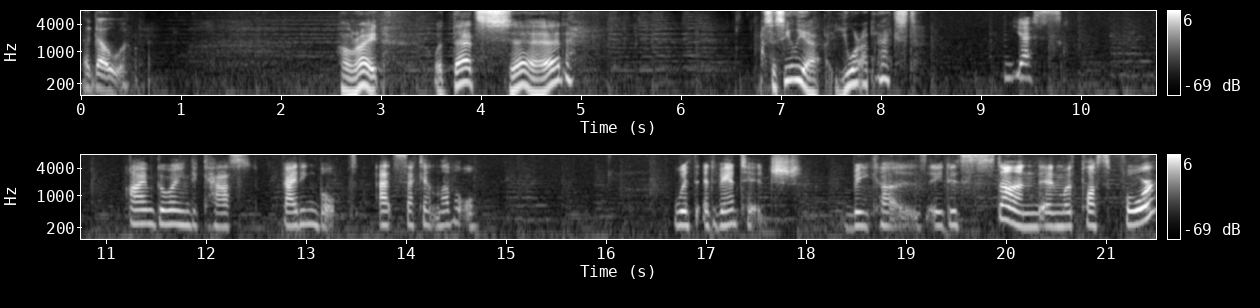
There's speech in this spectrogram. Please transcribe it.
Let go. All right. With that said, Cecilia, you are up next. Yes. I'm going to cast Guiding Bolt at second level with advantage because it is stunned and with plus four,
